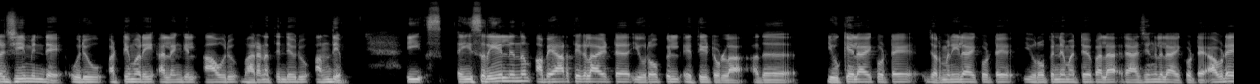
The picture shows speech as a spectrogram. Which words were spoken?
റജീമിന്റെ ഒരു അട്ടിമറി അല്ലെങ്കിൽ ആ ഒരു ഭരണത്തിന്റെ ഒരു അന്ത്യം ഈ ഇസ്രയേലിൽ നിന്നും അഭയാർത്ഥികളായിട്ട് യൂറോപ്പിൽ എത്തിയിട്ടുള്ള അത് യു കെയിലായിക്കോട്ടെ ജർമ്മനിയിലായിക്കോട്ടെ യൂറോപ്പിന്റെ മറ്റ് പല രാജ്യങ്ങളിലായിക്കോട്ടെ അവിടെ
